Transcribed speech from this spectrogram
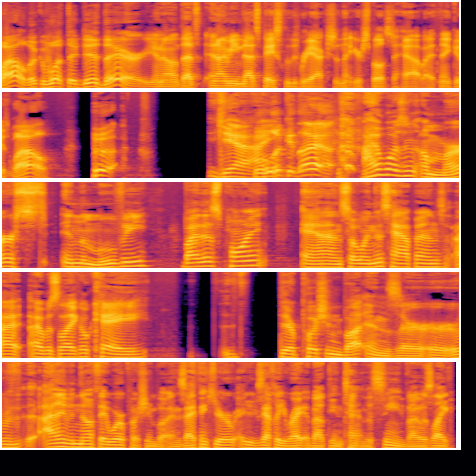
wow, look at what they did there. You know, that's and I mean that's basically the reaction that you're supposed to have, I think, is wow. Yeah, I, look at that. I wasn't immersed in the movie by this point, and so when this happens, I I was like, okay, they're pushing buttons, or, or, or I don't even know if they were pushing buttons. I think you're exactly right about the intent of the scene, but I was like.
